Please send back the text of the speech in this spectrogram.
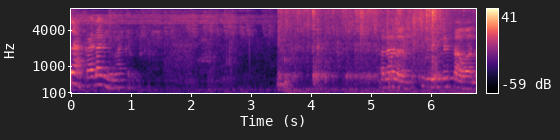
झाकाय लागली शिगडीले तावाला.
